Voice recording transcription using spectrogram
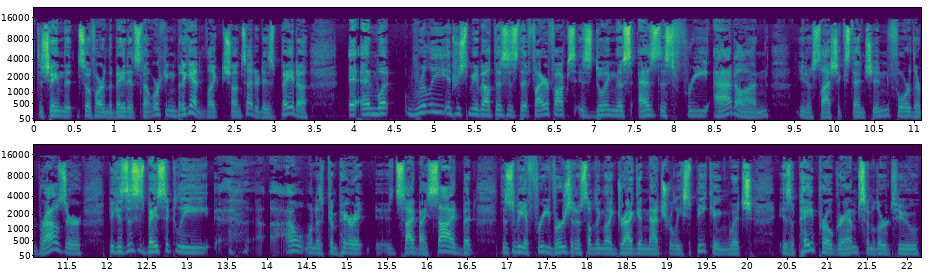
It's a shame that so far in the beta it's not working. But again, like Shaun said, it is beta. And what really interests me about this is that Firefox is doing this as this free add-on, you know, slash extension for their browser because this is basically I don't want to compare it side by side, but this would be a free version of something like Dragon Naturally Speaking, which is a pay program similar to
